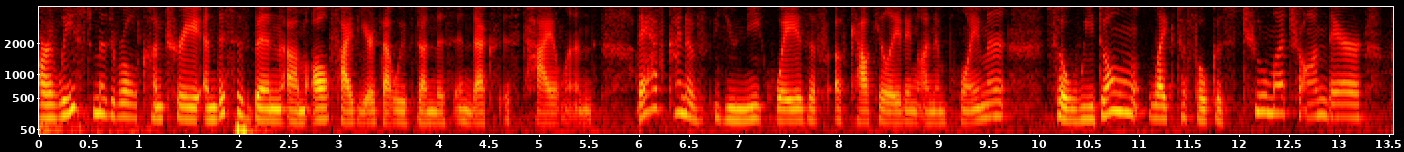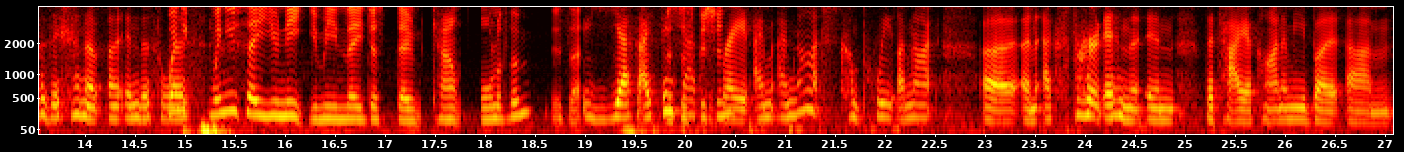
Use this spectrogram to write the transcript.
Our least miserable country, and this has been um, all five years that we've done this index, is Thailand. They have kind of unique ways of, of calculating unemployment. So we don't like to focus too much on their position uh, in this when list. You, when you say unique, you mean they just don't count all of them? Is that yes? I think that's right. I'm I'm not complete. I'm not uh, an expert in in the Thai economy, but um,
